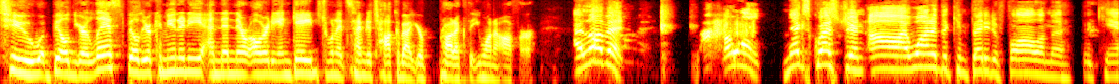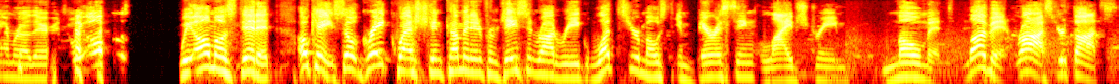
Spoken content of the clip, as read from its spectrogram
to build your list, build your community, and then they're already engaged when it's time to talk about your product that you want to offer. I love it. All right. Next question. Oh, I wanted the confetti to fall on the, the camera there. We almost we almost did it. Okay, so great question coming in from Jason Rodriguez. What's your most embarrassing live stream moment? Love it. Ross, your thoughts.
